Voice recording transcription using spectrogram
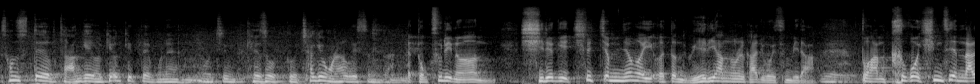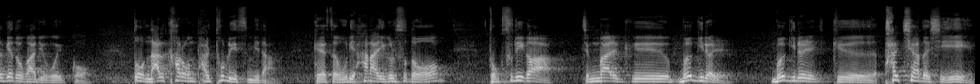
선수 때부터 안경을 꼈기 때문에 음. 뭐 지금 계속 그 착용을 하고 있습니다. 독수리는 시력이 7.0의 어떤 외리한 눈을 가지고 있습니다. 네. 또한 크고 힘센 날개도 가지고 있고 또 날카로운 발톱이 있습니다. 그래서 우리 하나 이글스도 독수리가 정말 그 먹이를 먹이를 그 탈취하듯이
